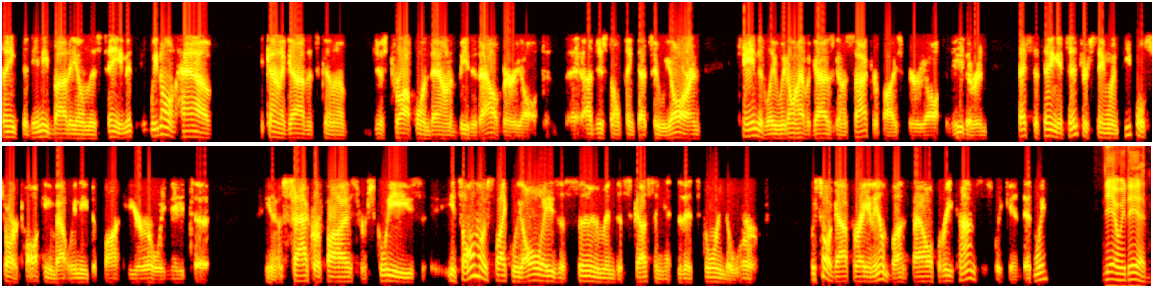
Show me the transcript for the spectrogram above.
think that anybody on this team, it, we don't have the kind of guy that's going to just drop one down and beat it out very often. I just don't think that's who we are. And candidly, we don't have a guy who's going to sacrifice very often either. And that's the thing. It's interesting when people start talking about we need to bunt here or we need to you know, sacrifice or squeeze, it's almost like we always assume in discussing it that it's going to work. We saw a guy for A and M bunt foul three times this weekend, didn't we? Yeah, we did.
